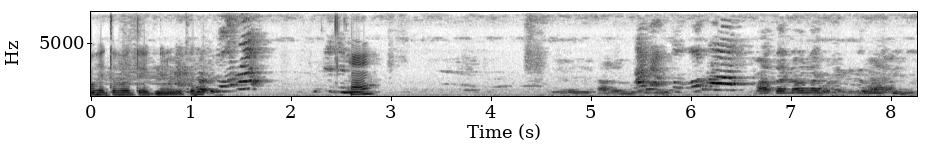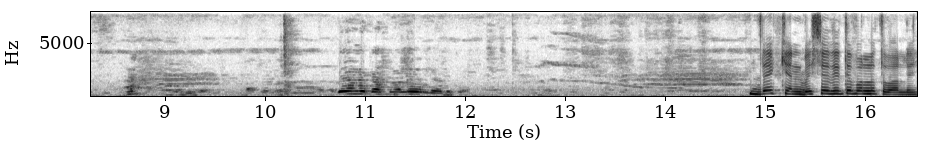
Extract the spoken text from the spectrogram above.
হয়তো হয়তো একদিনের ভিতরে। হ্যাঁ? দেখেন বেশি দিতে পারলে তো ভালোই।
